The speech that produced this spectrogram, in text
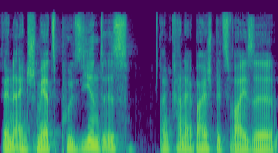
Wenn ein Schmerz pulsierend ist, dann kann er beispielsweise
